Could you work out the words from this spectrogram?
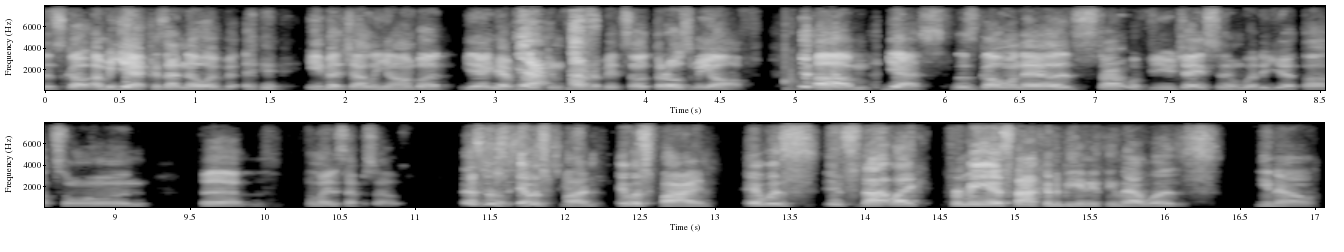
let's go. I mean, yeah, because I know Ev- Evangelion, but yeah, you have Yeah, Rick in front of it, so it throws me off. Um, yes, let's go on there. Let's start with you, Jason. What are your thoughts on the the latest episode? This was it was fun. It was fine. It was. It's not like for me. It's not going to be anything that was you know.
